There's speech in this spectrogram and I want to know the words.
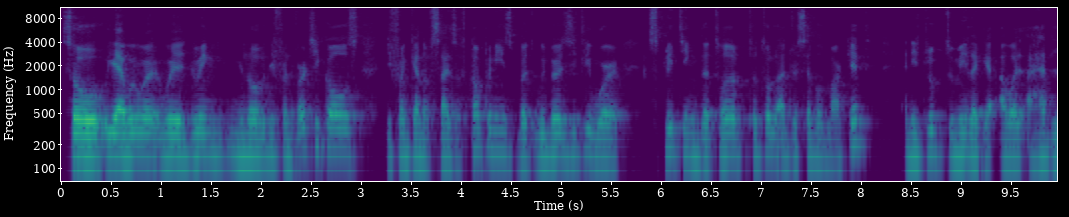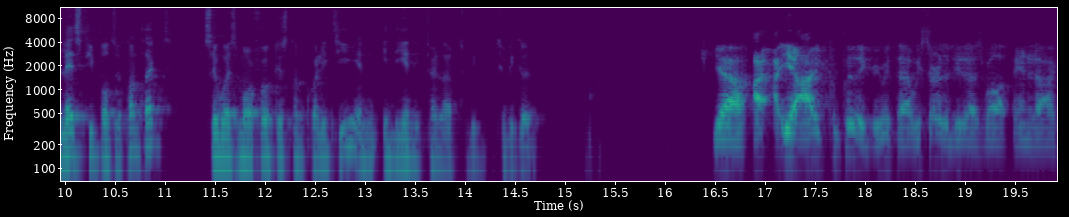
So yeah, we were we're doing you know different verticals, different kind of size of companies, but we basically were splitting the total total addressable market, and it looked to me like I was I had less people to contact, so it was more focused on quality, and in the end, it turned out to be to be good. Yeah, I yeah I completely agree with that. We started to do that as well at PandaDoc,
